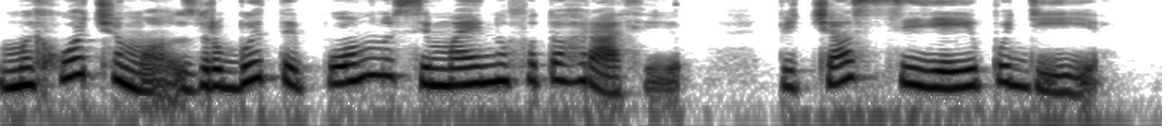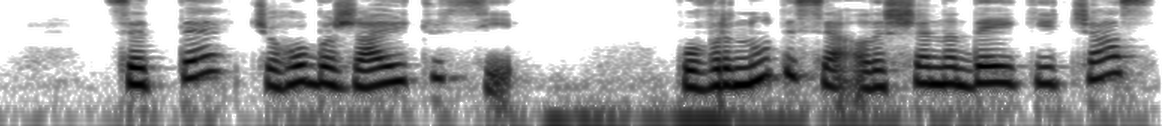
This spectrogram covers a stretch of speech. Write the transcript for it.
Ми хочемо зробити повну сімейну фотографію під час цієї події. Це те, чого бажають усі. Повернутися лише на деякий час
